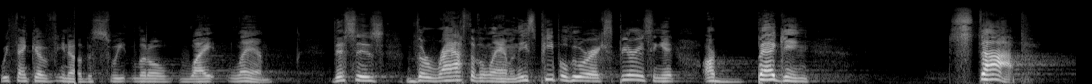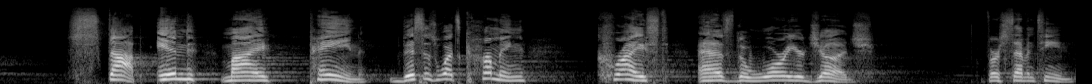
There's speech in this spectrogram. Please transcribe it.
we think of, you know, the sweet little white lamb. This is the wrath of the lamb. And these people who are experiencing it are begging, stop, stop, end my pain. This is what's coming Christ as the warrior judge. Verse 17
